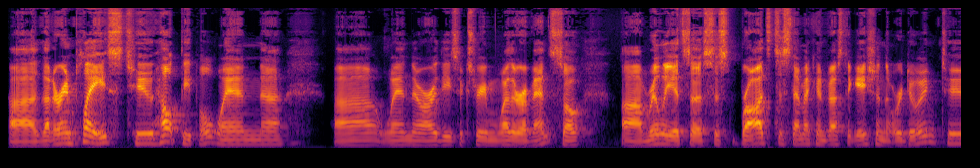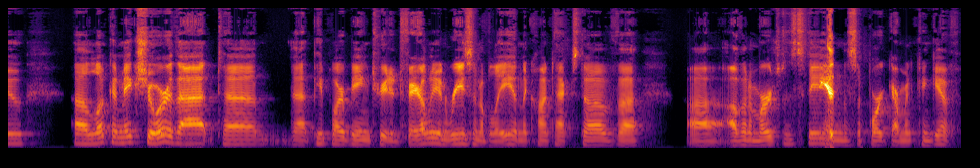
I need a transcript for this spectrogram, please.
are in place to help people when when there are these extreme weather events. So um, really, it's a broad systemic investigation that we're doing to Uh, look and make sure that uh, that people are being treated fairly and reasonably in the context of uh, of an emergency and the support government can give.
